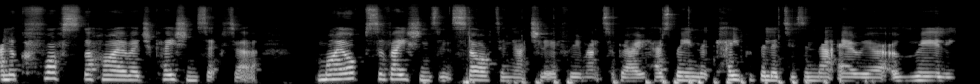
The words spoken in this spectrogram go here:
And across the higher education sector, my observation since starting actually a few months ago has been that capabilities in that area are really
